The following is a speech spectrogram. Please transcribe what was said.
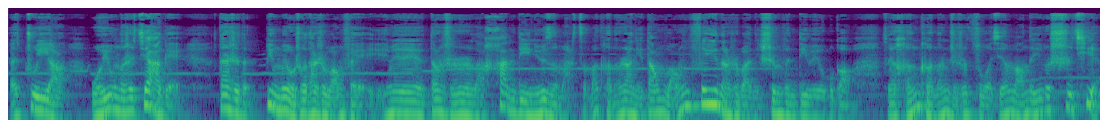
呃，注意啊，我用的是嫁给，但是的并没有说她是王妃，因为当时的汉地女子嘛，怎么可能让你当王妃呢？是吧？你身份地位又不高，所以很可能只是左贤王的一个侍妾。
